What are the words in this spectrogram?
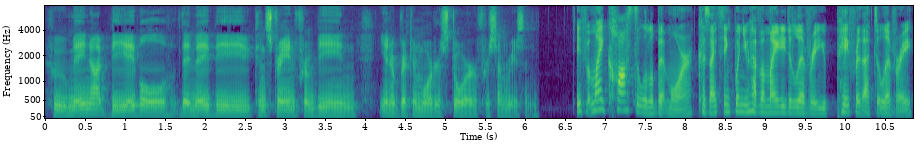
who may not be able, they may be constrained from being in a brick and mortar store for some reason. If it might cost a little bit more, because I think when you have a Myti delivery, you pay for that delivery.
